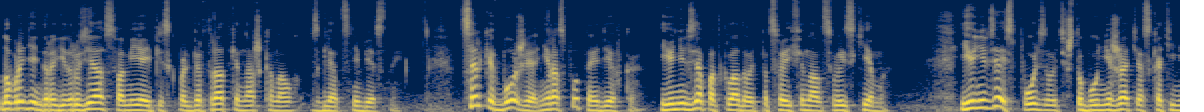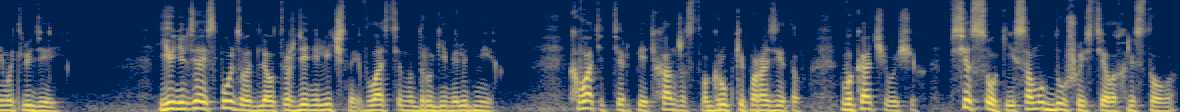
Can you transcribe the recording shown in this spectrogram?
Добрый день, дорогие друзья, с вами я, епископ Альберт Раткин, наш канал «Взгляд с небесной». Церковь Божья не распутная девка, ее нельзя подкладывать под свои финансовые схемы. Ее нельзя использовать, чтобы унижать и оскотинивать людей. Ее нельзя использовать для утверждения личной власти над другими людьми. Хватит терпеть ханжество группки паразитов, выкачивающих все соки и саму душу из тела Христова.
